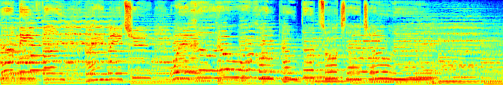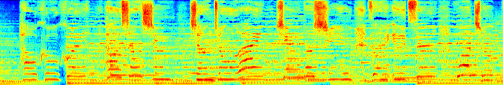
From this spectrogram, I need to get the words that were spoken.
的地方还没去为何留我荒唐的坐在这里？好后悔好伤心想重来行不行？再一次我就不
